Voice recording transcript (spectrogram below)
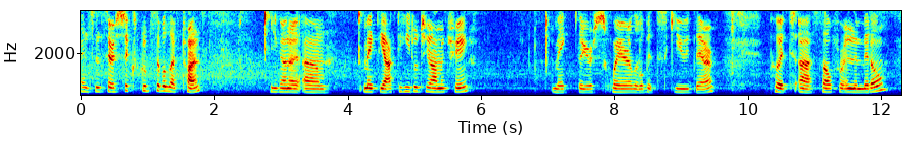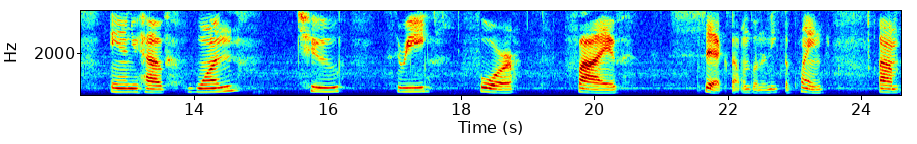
And since there are six groups of electrons, you're going to um, make the octahedral geometry, make your square a little bit skewed there, put uh, sulfur in the middle, and you have one, two, three, four, five, six. That one's underneath the plane. Um,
